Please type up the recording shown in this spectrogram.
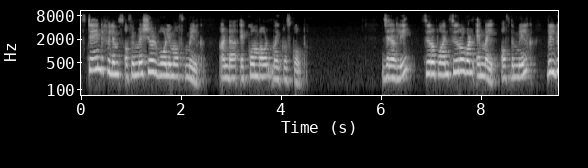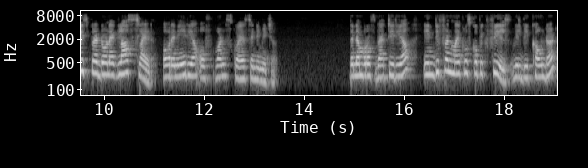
stained films of a measured volume of milk under a compound microscope. Generally, 0.01 ml of the milk will be spread on a glass slide over an area of 1 square centimeter. The number of bacteria in different microscopic fields will be counted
